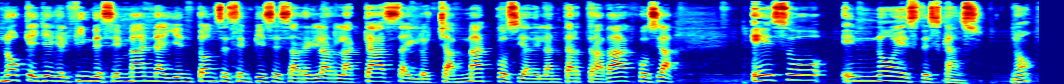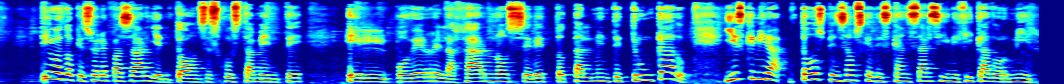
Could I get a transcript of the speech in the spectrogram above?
no que llegue el fin de semana y entonces empieces a arreglar la casa y los chamacos y adelantar trabajo. O sea, eso eh, no es descanso, ¿no? Digo, es lo que suele pasar y entonces justamente el poder relajarnos se ve totalmente truncado. Y es que mira, todos pensamos que descansar significa dormir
